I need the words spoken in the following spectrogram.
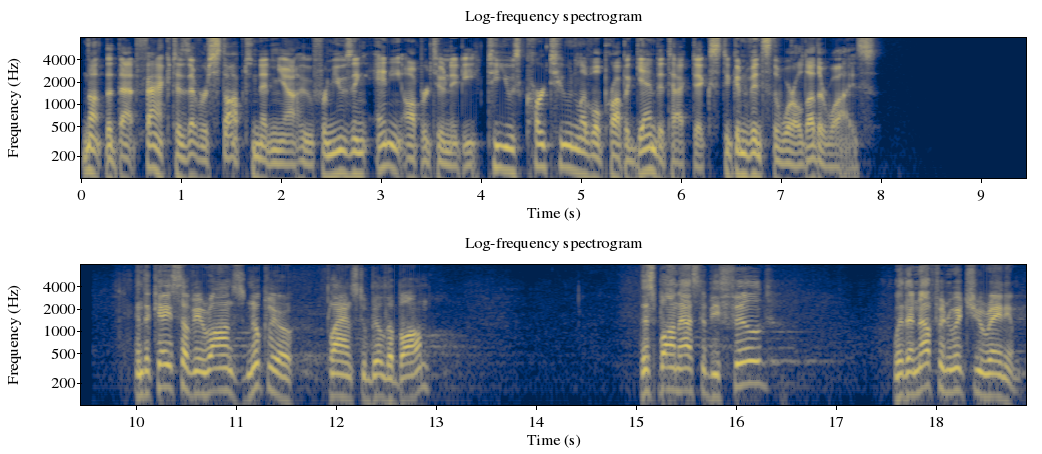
Not that that fact has ever stopped Netanyahu from using any opportunity to use cartoon level propaganda tactics to convince the world otherwise. In the case of Iran's nuclear plans to build a bomb, this bomb has to be filled with enough enriched uranium.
